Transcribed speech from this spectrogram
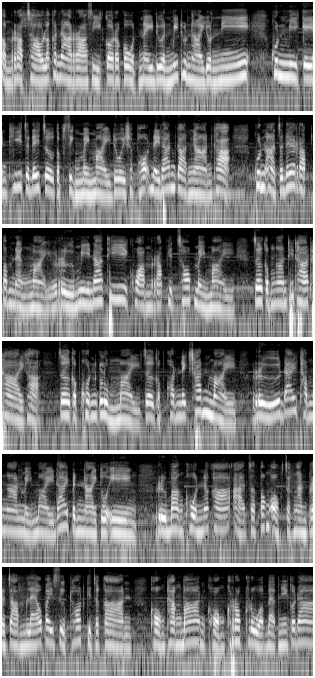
สำหรับชาวลัคนาราศีกรกฎในเดือนมิถุนายนนี้ คุณมีเกณฑ์ที่จะได้เจอกับสิ่งใหม่ ๆ โดยเฉพาะในด้านการงานค่ะ คุณอาจจะได้รับตำแหน่งใหม่ หรือมีหน้าที่ความรับผิดชอบใหม่ ๆ เจอกับงานที่ท้าทายค่ะเจอกับคนกลุ่มใหม่ เจอกับคอนเน็ชันใหม่ หรือได้ทำงานใหม่ ๆ ได้เป็นนายตัวเอง หรือบางคนนะคะอาจจะต้องออกจากงานประจำแล้วไปสืบทอดกิจการของทางบ้านของครอบครัวแบบนี้ก็ได้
